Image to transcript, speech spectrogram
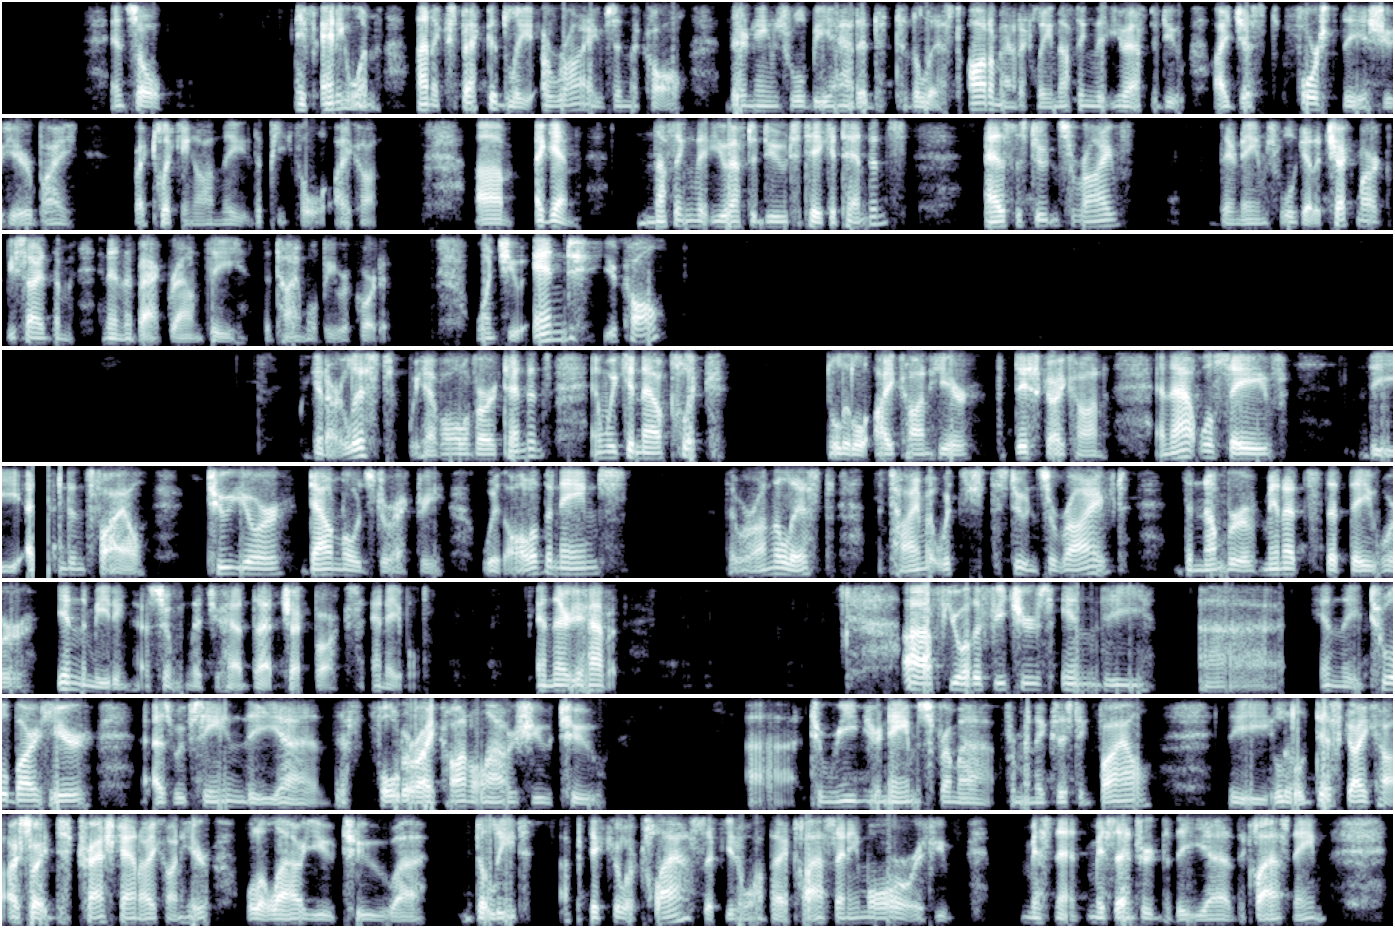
And so if anyone unexpectedly arrives in the call, their names will be added to the list automatically, nothing that you have to do. I just forced the issue here by, by clicking on the, the people icon. Um, again, nothing that you have to do to take attendance. As the students arrive, their names will get a check mark beside them, and in the background, the, the time will be recorded. Once you end your call, we get our list, we have all of our attendance, and we can now click the little icon here, the disk icon, and that will save the attendance file to your downloads directory with all of the names that were on the list, the time at which the students arrived, the number of minutes that they were in the meeting, assuming that you had that checkbox enabled. And there you have it. Uh, a few other features in the uh, in the toolbar here, as we've seen, the uh, the folder icon allows you to uh, to read your names from a from an existing file. The little disk icon, or sorry, trash can icon here will allow you to uh, delete a particular class if you don't want that class anymore, or if you've misentered the uh, the class name.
